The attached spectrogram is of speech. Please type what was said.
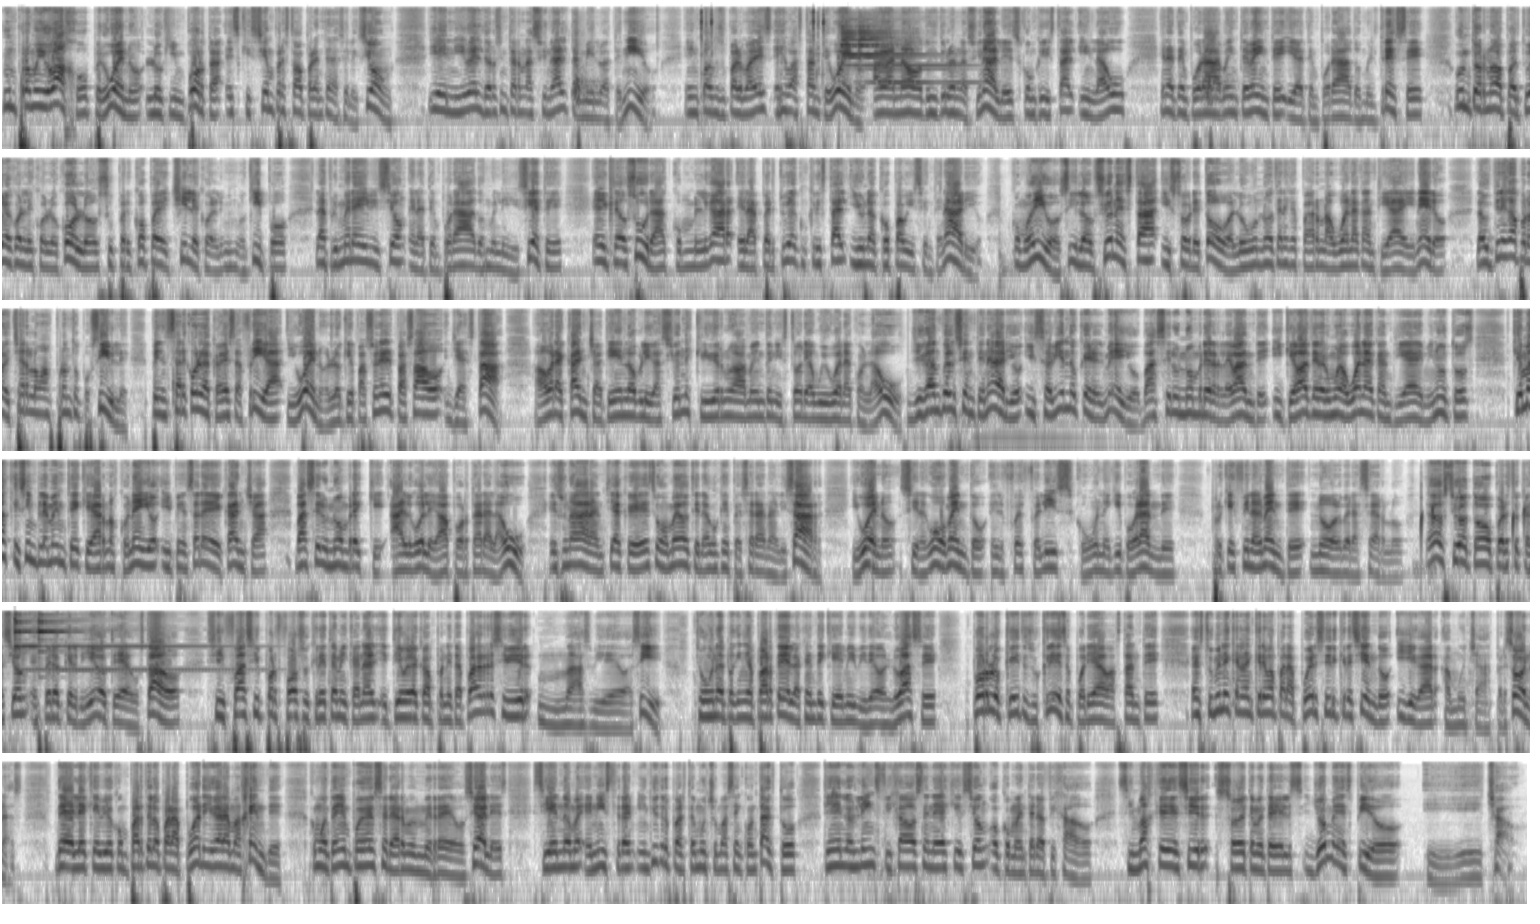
Un promedio bajo, pero bueno, lo que importa es que siempre ha estado presente en la selección y el nivel de rosa internacional también lo ha tenido. En cuanto a su palmarés es bastante bueno, ha ganado dos títulos nacionales con Cristal y en la U en la temporada 2020 y la temporada 2013, un torneo de apertura con el Colo Colo, Supercopa de Chile con el mismo equipo, la primera división en la temporada 2017, el clausura con Belgar, el apertura con Cristal y una Copa Bicentenario. Como digo, si la opción está y sobre todo no tienes que pagar una buena cantidad de dinero, la U tiene que aprovechar lo más pronto posible, pensar con la cabeza fría y bueno, lo que pasó en el pasado ya está. Ahora Cancha tiene la obligación de escribir nuevamente una historia muy buena con la U. Llegando al centenario y sabiendo que en el medio va a ser un hombre relevante y que va a tener una buena cantidad de minutos, que más que simplemente quedarnos con ello y pensar de cancha, va a ser un hombre que algo le va a aportar a la U. Es una garantía que en este momento tenemos que empezar a analizar. Y bueno, si en algún momento él fue feliz con un equipo grande, porque finalmente no volver a hacerlo. Eso ha sido todo por esta ocasión, espero que el video te haya gustado. Si fue así, por favor suscríbete a mi canal y activa la campanita para recibir más videos así. Tengo una pequeña parte de la gente que ve mis videos lo hace, por lo que te suscribes se podría bastante. Estuve en el canal Crema para poder seguir creciendo y llegar a muchas personas. Dale que video, compártelo para poder llegar a más gente. Como también puedes seguirme en mis redes sociales, siguiéndome en Instagram y Twitter para estar mucho más en contacto. Tienen los links fijados en la descripción o comentario fijado. Sin más que decir, soy TMTales, yo me despido y chao.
